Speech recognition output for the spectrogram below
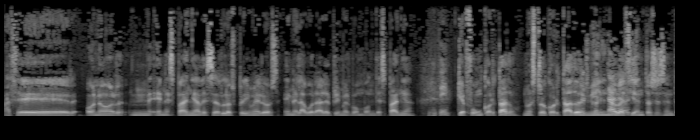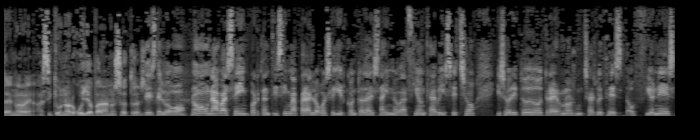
hacer honor mm, en España de ser los primeros en elaborar el primer bombón de España, Fíjate. que fue un cortado, nuestro cortado Los en cortados. 1969. Así que un orgullo para nosotros. Desde luego, ¿no? Una base importantísima para luego seguir con toda esa innovación que habéis hecho y sobre todo traernos muchas veces opciones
